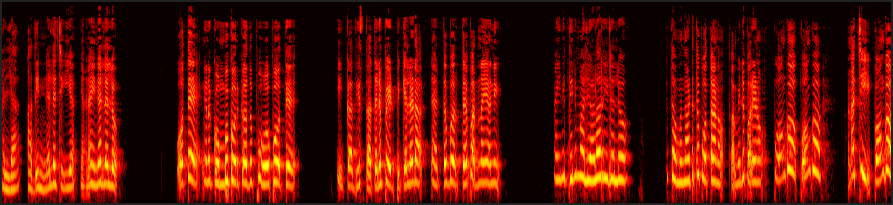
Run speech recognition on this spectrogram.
അല്ല അത് ഇന്നല്ലേ ചെയ്യ? ഞാൻ അതിനല്ലല്ലോ പോത്തേ ഇങ്ങനെ കൊമ്പ് കൊറക്കാതെ പോ പോത്തേ. ഈ കഥിസ്ഥാത്തിനെ പേടിപ്പിക്കലടാ നേരത്തെ ബർത്ത്ഡേ പറഞ്ഞ ഞാൻ. അതിനിത്തിന് മലയാളം അറിയില്ലല്ലോ. ഇത് തമിഴ്നാട്ടിലത്തെ പോത്താണോ? തമ്മിൽ പറയണോ? പോങ്കോ പോങ്കോ. അണച്ചി പോങ്കോ.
